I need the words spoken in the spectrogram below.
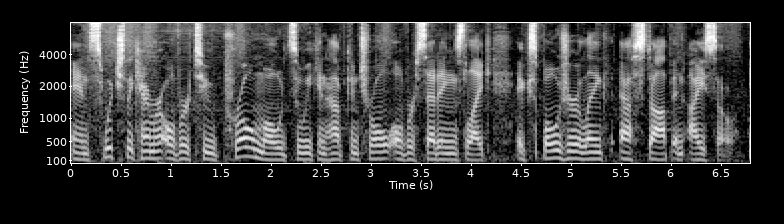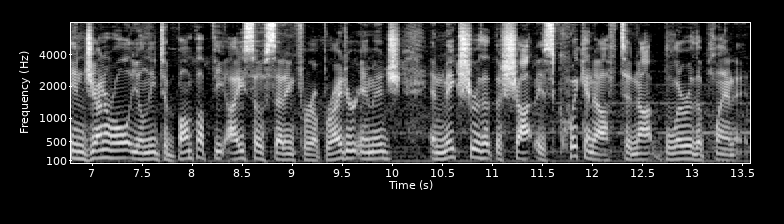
and switch the camera over to pro mode so we can have control over settings like exposure length, f-stop, and ISO. In general, general, you'll need to bump up the ISO setting for a brighter image and make sure that the shot is quick enough to not blur the planet.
